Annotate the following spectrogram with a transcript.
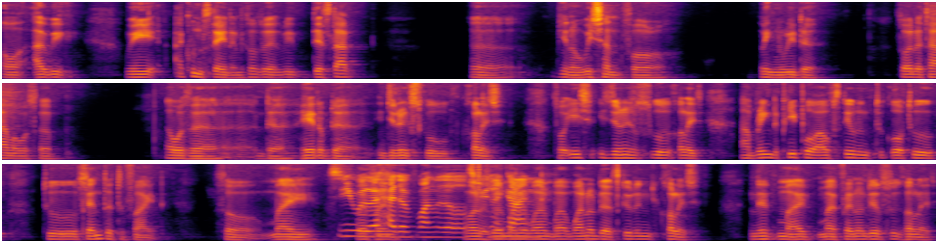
oh, I we we I couldn't stay there because we, we they start, uh, you know, vision for link reader. So at the time I was a, I was uh, the head of the engineering school college. So each engineering school college, I bring the people, our students to go to to center to fight. So my So you were the friend- head of one little one, student one, gang. one, one, one of the student college. And then my, my friend on the student college,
